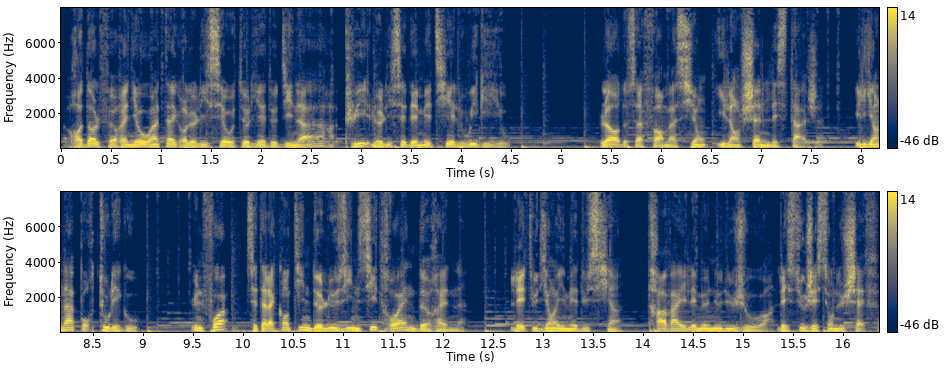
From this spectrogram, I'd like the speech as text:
Rodolphe Regnault intègre le lycée hôtelier de Dinard, puis le lycée des métiers Louis Guillou. Lors de sa formation, il enchaîne les stages. Il y en a pour tous les goûts. Une fois, c'est à la cantine de l'usine Citroën de Rennes. L'étudiant y met du sien, travaille les menus du jour, les suggestions du chef.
